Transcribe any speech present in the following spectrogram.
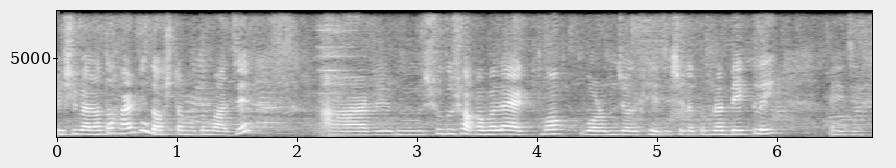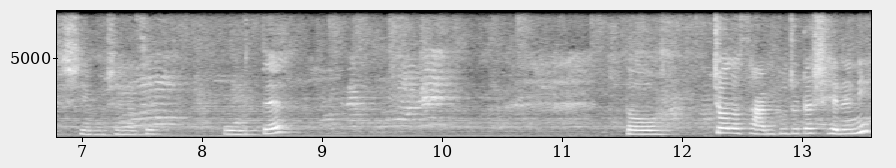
বেশি বেলা তো হয়নি, দশটা মতো বাজে। আর শুধু সকালবেলা এক মগ গরম জল খেয়েছি, সেটা তোমরা দেখলেই। এই যে সে বসে গেছে পড়তে। চলো সান পুজোটা সেরে নিই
